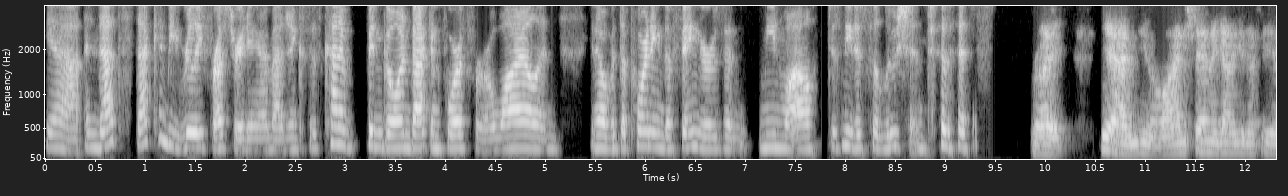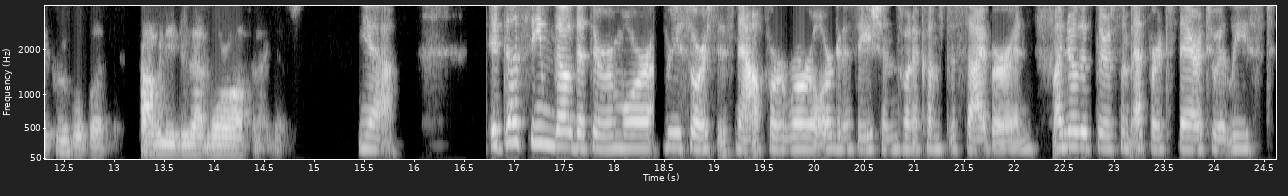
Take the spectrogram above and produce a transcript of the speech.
Yeah, and that's that can be really frustrating, I imagine, because it's kind of been going back and forth for a while, and you know, with the pointing the fingers, and meanwhile, just need a solution to this. Right. Yeah. And, you know, I understand they got to get FDA approval, but probably need to do that more often, I guess. Yeah. It does seem, though, that there are more resources now for rural organizations when it comes to cyber. And I know that there's some efforts there to at least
